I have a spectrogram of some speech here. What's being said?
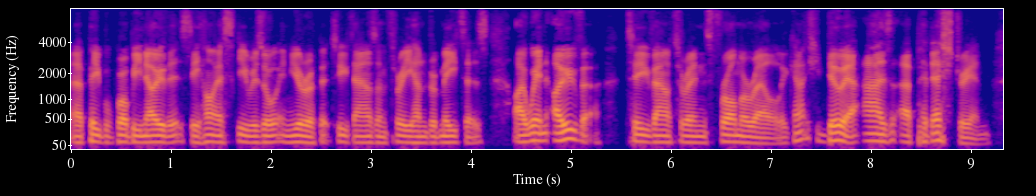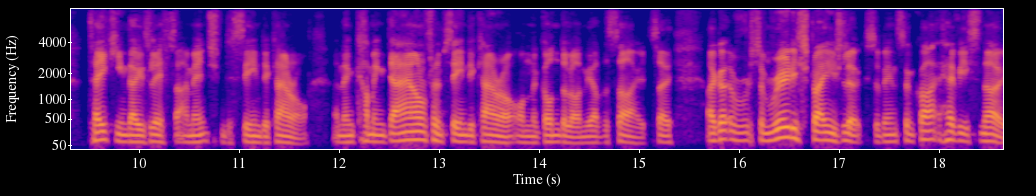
Uh, people probably know that it's the highest ski resort in Europe at 2,300 meters. I went over to Val Thorens from Orelle. You can actually do it as a pedestrian, taking those lifts that I mentioned to Cime de Caron and then coming down from Cime de Caron on the gondola on the other side. So I got some really strange looks. There's been some quite heavy snow.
